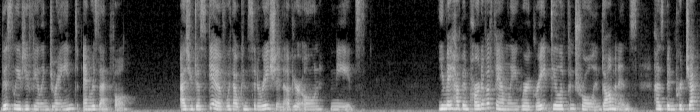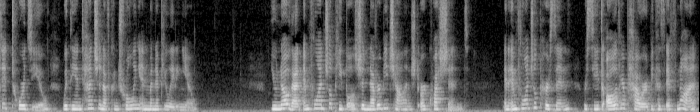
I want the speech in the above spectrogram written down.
This leaves you feeling drained and resentful, as you just give without consideration of your own needs. You may have been part of a family where a great deal of control and dominance has been projected towards you with the intention of controlling and manipulating you. You know that influential people should never be challenged or questioned. An influential person received all of your power because if not,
